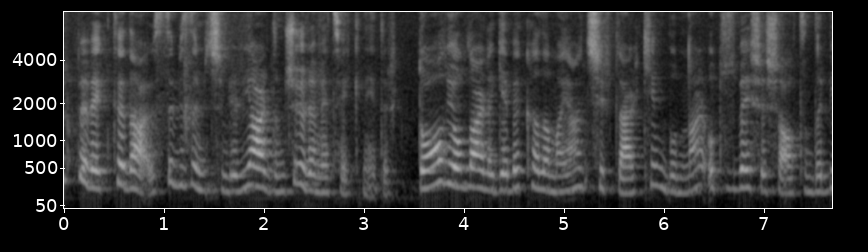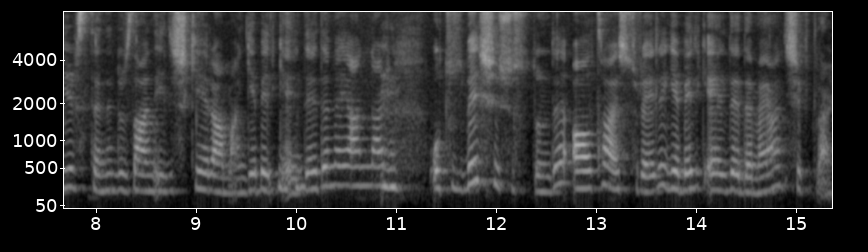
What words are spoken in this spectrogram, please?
Tüp bebek tedavisi bizim için bir yardımcı üreme tekniğidir. Doğal yollarla gebe kalamayan çiftler kim bunlar? 35 yaş altında bir sene düzenli ilişkiye rağmen gebelik elde edemeyenler, 35 yaş üstünde 6 ay süreyle gebelik elde edemeyen çiftler.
